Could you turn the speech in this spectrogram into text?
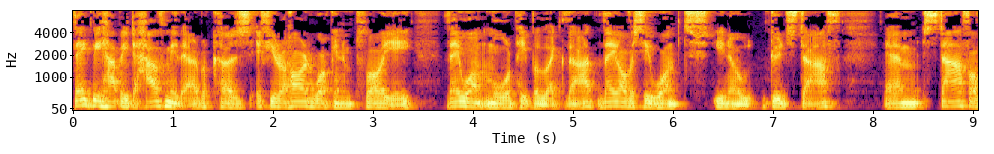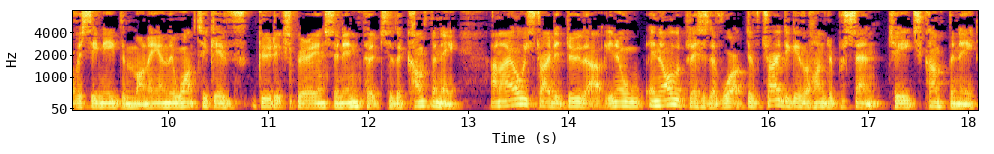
they'd be happy to have me there because if you're a hardworking employee, they want more people like that. They obviously want, you know, good staff. Um, staff obviously need the money and they want to give good experience and input to the company. And I always try to do that. You know, in all the places I've worked, I've tried to give 100% to each company,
